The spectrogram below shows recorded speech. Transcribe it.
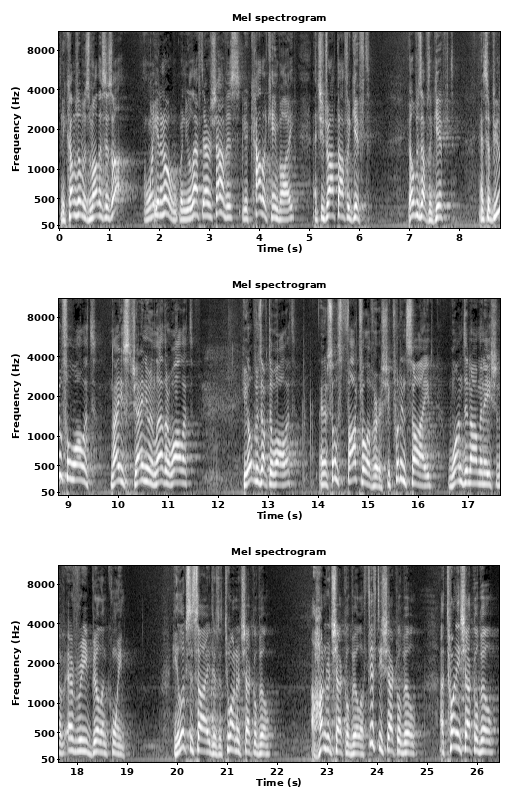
When he comes home, his mother says, Oh, I want you to know, when you left Erev Shabbos, your kala came by and she dropped off a gift. He opens up the gift, and it's a beautiful wallet. Nice, genuine leather wallet. He opens up the wallet, and it's so thoughtful of her. She put inside one denomination of every bill and coin. He looks inside, there's a 200 shekel bill, a 100 shekel bill, a 50 shekel bill, a 20 shekel bill,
